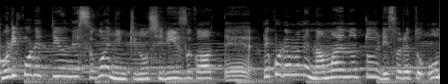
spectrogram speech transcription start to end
モリコレっていうねすごい人気のシリーズがあってでこれもね名前の通りそれと同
